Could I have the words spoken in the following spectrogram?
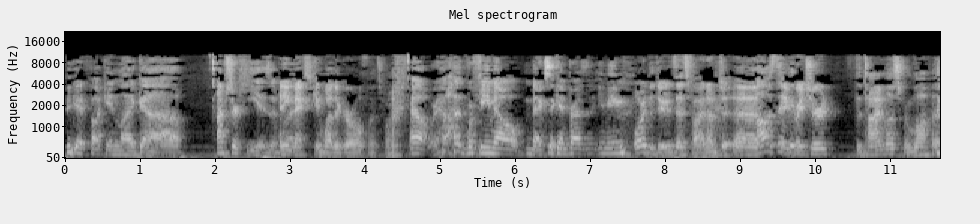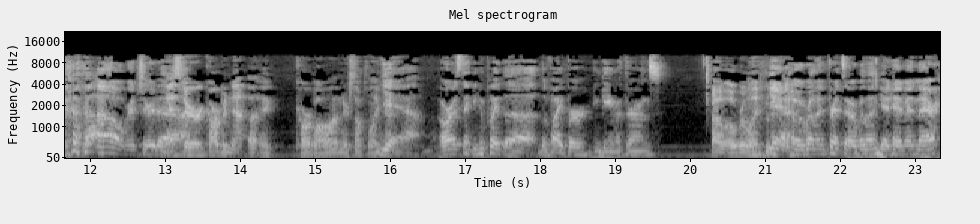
You get fucking like, uh, I'm sure he is. A, Any but- Mexican weather girl, that's fine. Oh, we're, we're female Mexican president. You mean? Or the dudes, that's fine. I'm just, uh, I was say thinking- Richard, the timeless from Law. oh, Richard. Uh, Nestor Carbon, uh, Carbon or something like that. Yeah. Or I was thinking, who played the the Viper in Game of Thrones? Oh, Oberyn. Yeah, Oberyn, Prince Oberyn. Get him in there.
